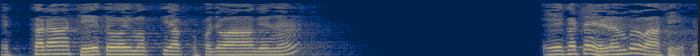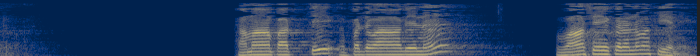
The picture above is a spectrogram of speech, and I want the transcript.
එක්තරා චේතෝ විමුක්තියක් උපදවාගෙන ඒකට එළඹ වාසය කරනවා. සමාපatti උපදවාගෙන වාසය කරනවා කියන එක.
